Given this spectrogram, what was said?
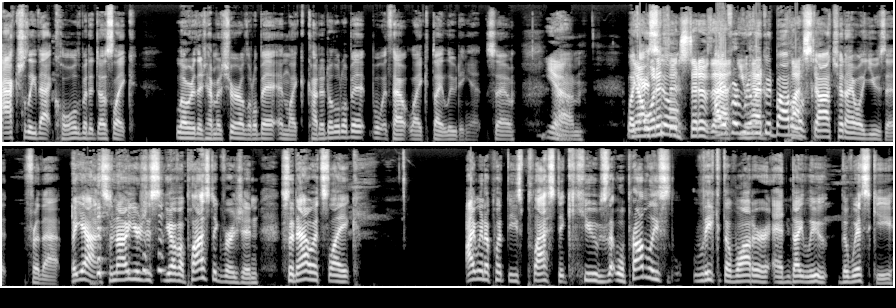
actually that cold, but it does like lower the temperature a little bit and like cut it a little bit, but without like diluting it. So Yeah. um, like now, I what still, if instead of that I have a really had good bottle of scotch and I will use it for that. But yeah, so now you're just you have a plastic version. So now it's like I'm going to put these plastic cubes that will probably leak the water and dilute the whiskey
